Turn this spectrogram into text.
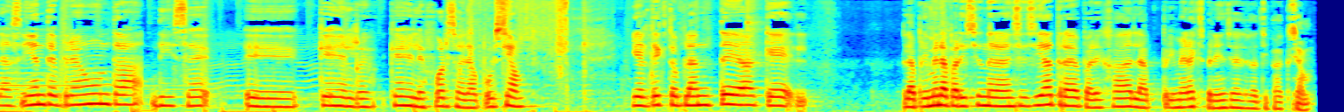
La siguiente pregunta dice eh, ¿qué, es el, ¿qué es el esfuerzo de la pulsión? Y el texto plantea que la primera aparición de la necesidad trae aparejada la primera experiencia de satisfacción.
